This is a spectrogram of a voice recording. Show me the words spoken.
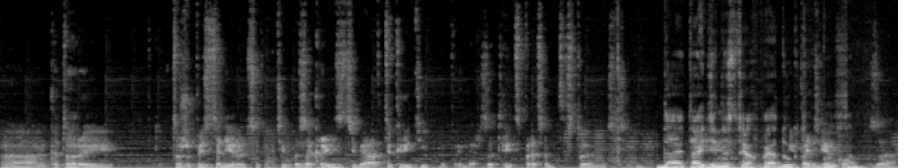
э, который тоже позиционируется как типа закрыть за тебя автокредит, например, за 30% стоимости. Да, это Или, один из трех продуктов был там. За...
